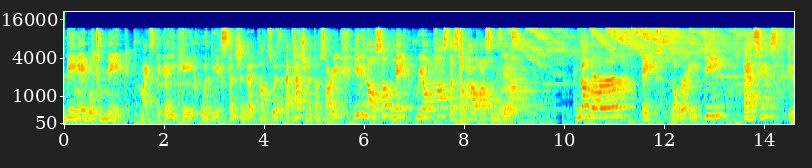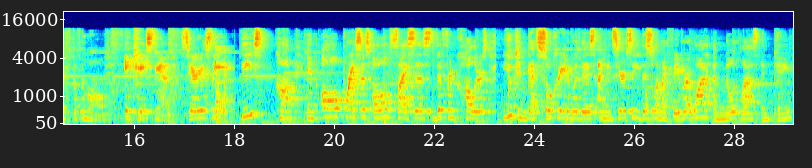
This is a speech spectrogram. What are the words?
being able to make my spaghetti cake with the extension that it comes with, attachment, I'm sorry, you can also make real pasta. So how awesome is this? Number eight. Number eight, the fanciest gift of them all, a cake stand. Seriously, these come in all prices, all sizes, different colors. You can get so creative with this. I mean, seriously, this is one of my favorite one, a milk glass in pink.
